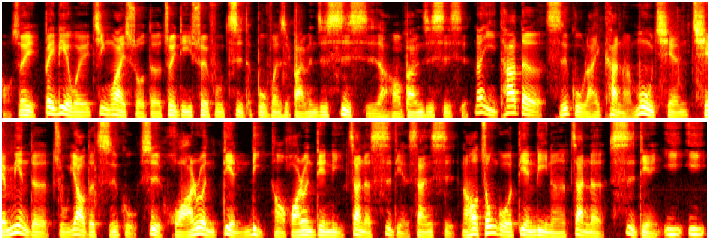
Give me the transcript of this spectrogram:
哦，所以被列为境外所得最低税负制的部分是百分之四十啊，哦，百分之四十。那以它的持股来看呢，目前前面的主要的持股是华润电力，哦，华润电力占了四点三四，然后中国电力呢占了四点一一，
